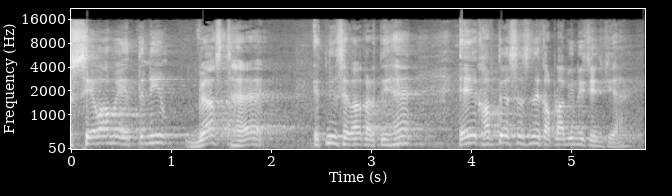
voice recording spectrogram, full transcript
इस सेवा में इतनी व्यस्त है, इतनी सेवा करती है, एक हफ़्ते से इसने कपड़ा भी नहीं चेंज किया है।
